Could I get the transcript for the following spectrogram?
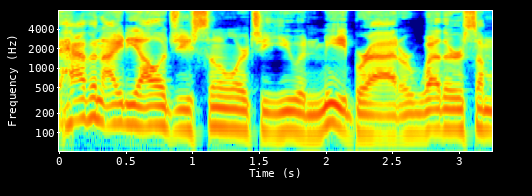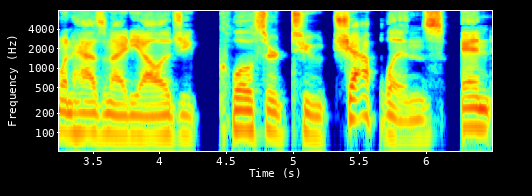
have an ideology similar to you and me, Brad, or whether someone has an ideology closer to Chaplin's, and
